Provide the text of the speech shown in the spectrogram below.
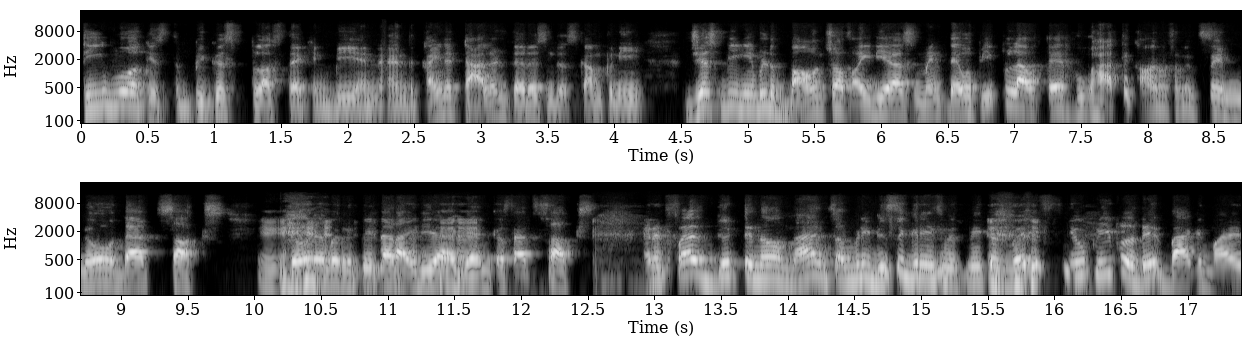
teamwork is the biggest plus there can be. And, and the kind of talent there is in this company, just being able to bounce off ideas meant there were people out there who had the confidence say, no, that sucks. Don't ever repeat that idea again because that sucks. And it felt good to know, man, somebody disagrees with me because very few people did back in my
